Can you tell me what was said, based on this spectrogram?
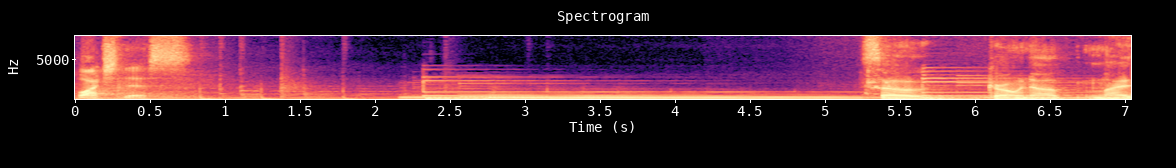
Watch this. So growing up, my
